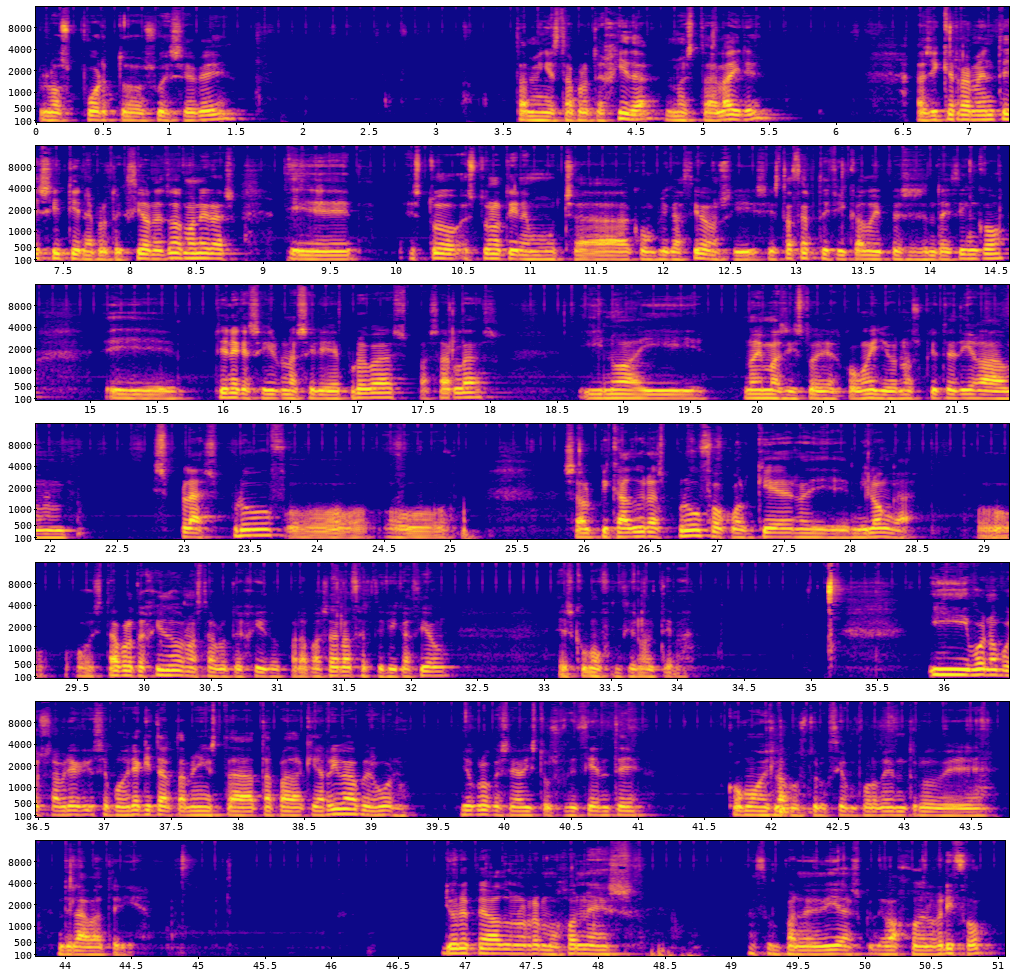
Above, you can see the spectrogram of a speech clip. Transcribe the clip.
los puertos USB, también está protegida, no está al aire. Así que realmente sí tiene protección. De todas maneras, eh, esto, esto no tiene mucha complicación. Si, si está certificado IP65, tiene que seguir una serie de pruebas, pasarlas y no hay, no hay más historias con ello. No es que te digan splash proof o, salpicaduras proof o cualquier eh, milonga. O, está protegido o no está protegido. Para pasar la certificación es como funciona el tema. Y bueno, pues se podría quitar también esta tapa de aquí arriba, pero bueno, yo creo que se ha visto suficiente cómo es la construcción por dentro de la batería. Yo le he pegado unos remojones hace un par de días debajo del grifo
